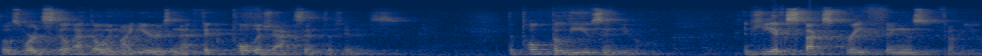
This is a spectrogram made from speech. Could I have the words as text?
Those words still echo in my ears in that thick Polish accent of his. The Pope believes in you and he expects great things from you.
